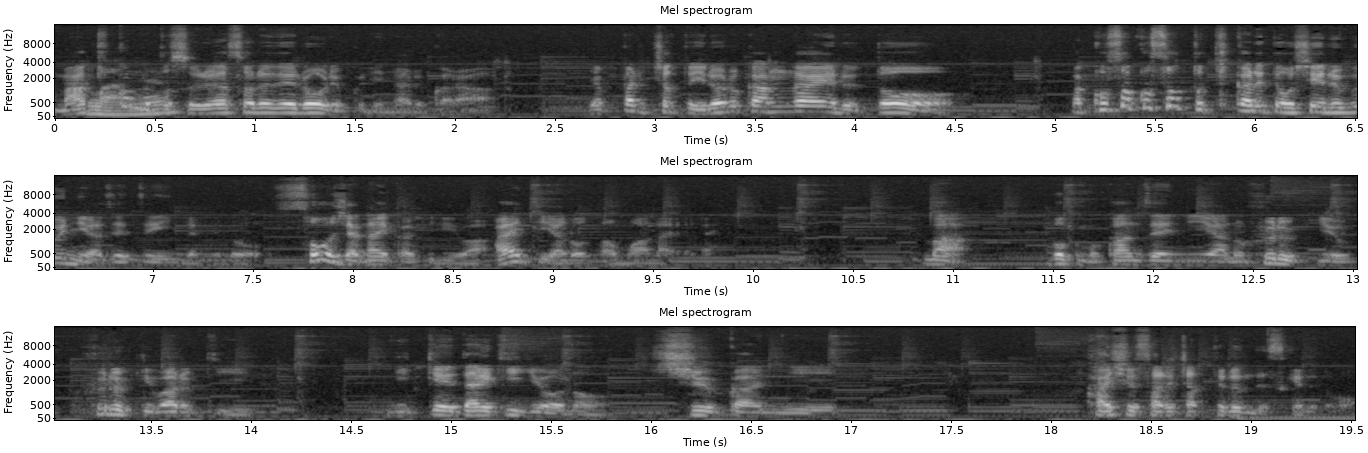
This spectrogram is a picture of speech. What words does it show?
巻き込むとそれはそれで労力になるから、やっぱりちょっといろいろ考えると、まあ、こそこそっと聞かれて教える分には全然いいんだけど、そうじゃない限りは、あえてやろうとは思わないよね。まあ、僕も完全にあの古き、古き悪き日系大企業の習慣に回収されちゃってるんですけれども。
